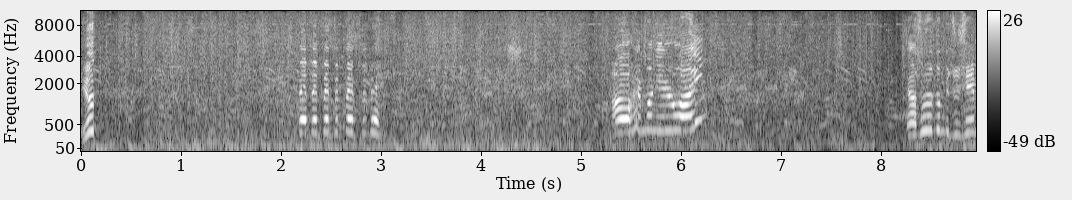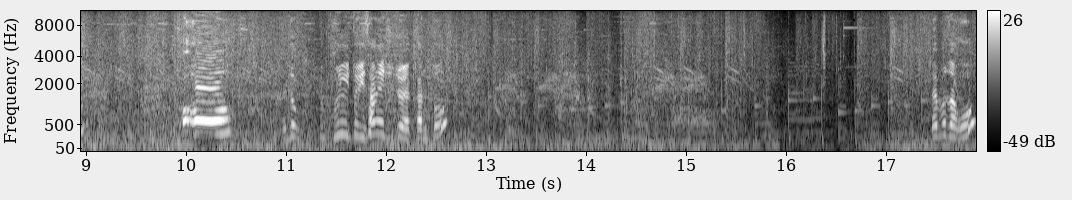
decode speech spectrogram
윷! 빼빼빼빼빼빼 아우 할머니 일로 와잉? 야 소녀 좀비 조심. 어어. 또, 또 분위기 또 이상해지죠 약간 또? 빼보자고?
